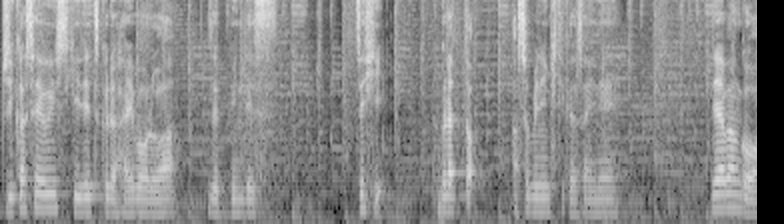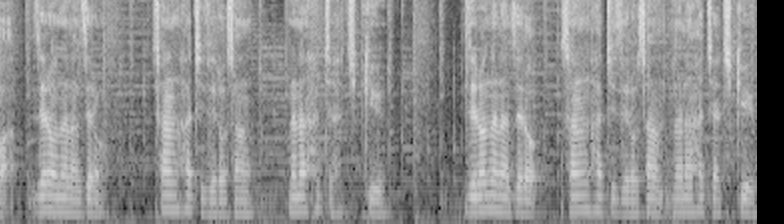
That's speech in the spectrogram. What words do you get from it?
自家製ウイスキーで作るハイボールは絶品です。ぜひ、フラッと遊びに来てくださいね。電話番号は070-3803-7889 070-3803-7889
